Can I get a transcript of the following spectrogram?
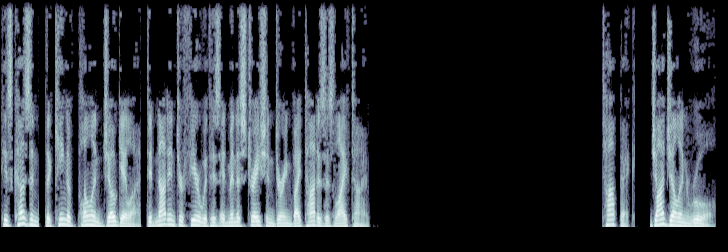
His cousin, the king of Poland Jogaila, did not interfere with his administration during Vytautas's lifetime. Jagiellon rule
